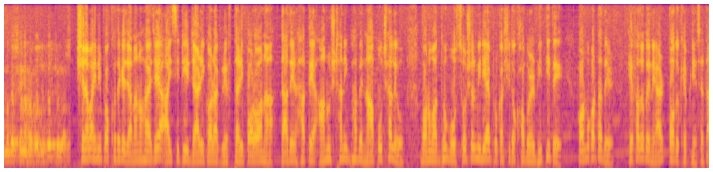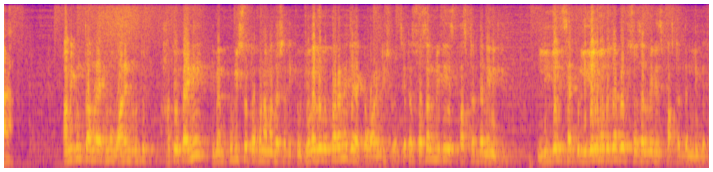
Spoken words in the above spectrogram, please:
আমাদের সেনাবাহিনীর পক্ষ থেকে জানানো হয় যে আইসিটির জারি করা গ্রেফতারি পরোয়ানা তাদের হাতে আনুষ্ঠানিকভাবে না পৌঁছালেও গণমাধ্যম ও সোশ্যাল মিডিয়ায় প্রকাশিত খবরের ভিত্তিতে কর্মকর্তাদের হেফাজতে নেওয়ার পদক্ষেপ নিয়েছে তারা। আমি কিন্তু আমরা এখনও ওয়ারেন্ট কিন্তু হাতেও পাইনি এবং পুলিশও তখন আমাদের সাথে কেউ যোগাযোগ করে না যে একটা ওয়ারেন্ট ইস্যু হচ্ছে এটা social media is faster than anything legal side to legal মতো যাবে social media is faster than legal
